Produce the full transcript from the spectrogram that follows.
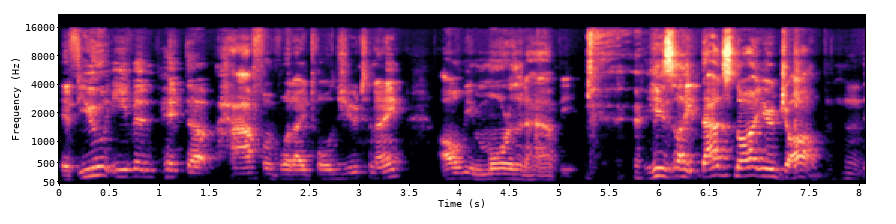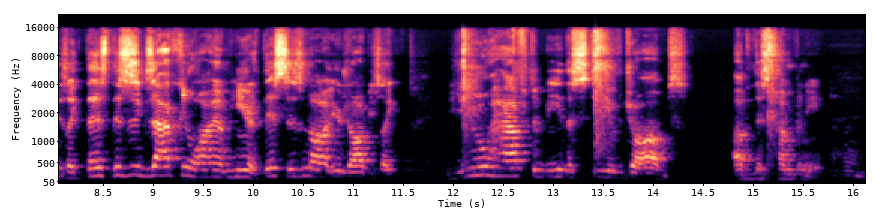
if you even picked up half of what I told you tonight, I'll be more than happy. he's like, that's not your job. Mhm. He's like, this this is exactly why I'm here. This is not your job. He's like, you have to be the Steve Jobs of this company. Mhm.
